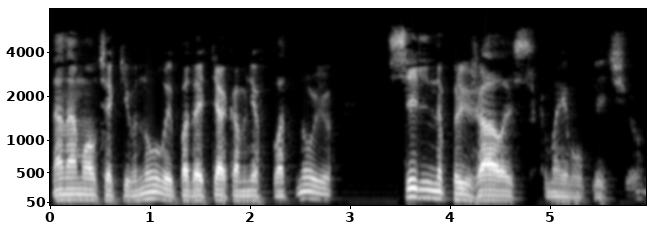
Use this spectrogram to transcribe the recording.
Она молча кивнула и, подойдя ко мне вплотную, сильно прижалась к моему плечу.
